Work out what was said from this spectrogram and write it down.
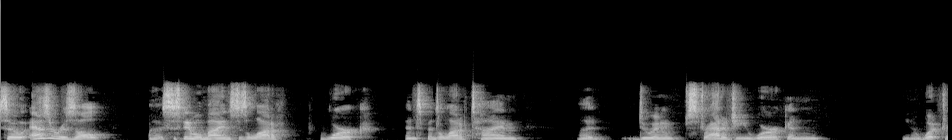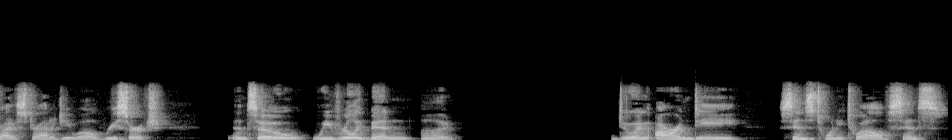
So as a result, uh, Sustainable Minds does a lot of work and spends a lot of time uh, doing strategy work and you know what drives strategy well research and so we've really been uh, doing r&d since 2012 since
